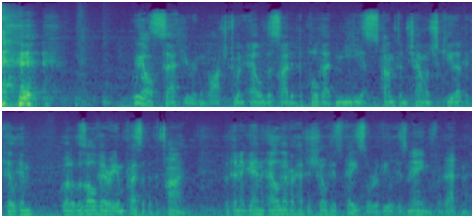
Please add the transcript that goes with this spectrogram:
We all sat here and watched when L decided to pull that media stunt and challenged Kira to kill him. Well, it was all very impressive at the time. But then again, L never had to show his face or reveal his name for that matter.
